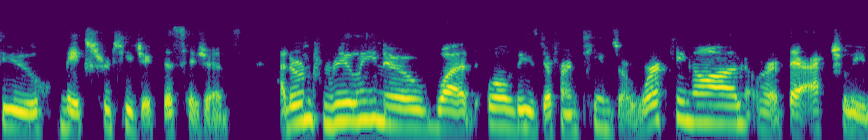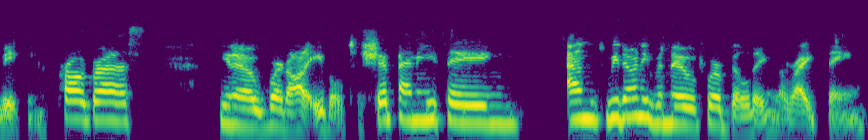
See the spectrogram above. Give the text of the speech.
to make strategic decisions. I don't really know what all these different teams are working on or if they're actually making progress. You know, we're not able to ship anything, and we don't even know if we're building the right thing.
